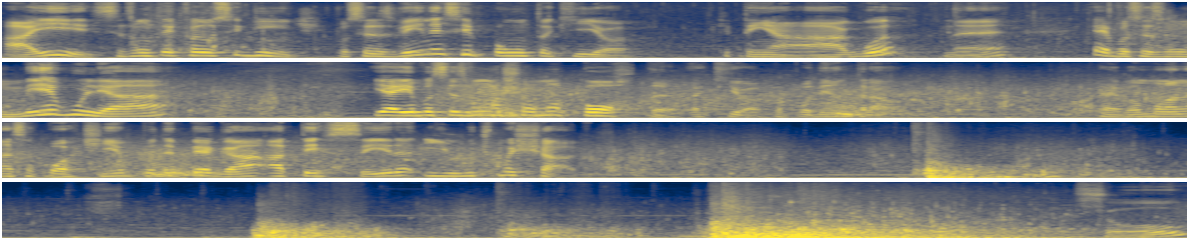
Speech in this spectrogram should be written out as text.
Aí, vocês vão ter que fazer o seguinte, vocês vêm nesse ponto aqui, ó, que tem a água, né? E aí vocês vão mergulhar e aí vocês vão achar uma porta aqui, ó, pra poder entrar. Aí, vamos lá nessa portinha pra poder pegar a terceira e última chave. Show.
